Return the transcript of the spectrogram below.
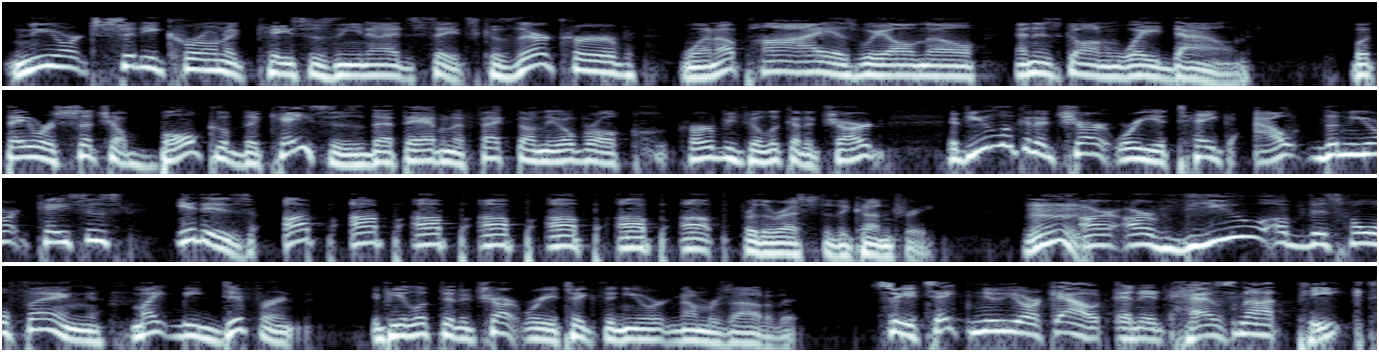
New York City corona cases in the United States, because their curve went up high, as we all know, and has gone way down. But they were such a bulk of the cases that they have an effect on the overall curve if you look at a chart. If you look at a chart where you take out the New York cases, it is up, up, up, up, up, up, up for the rest of the country. Mm. Our, our view of this whole thing might be different if you looked at a chart where you take the New York numbers out of it. So you take New York out and it has not peaked?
